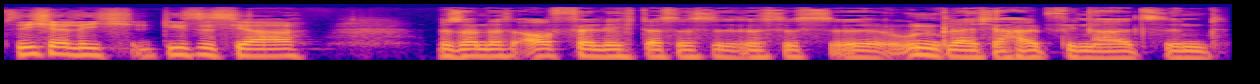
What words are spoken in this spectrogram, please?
sicherlich dieses Jahr besonders auffällig, dass es, dass es äh, ungleiche Halbfinals sind.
